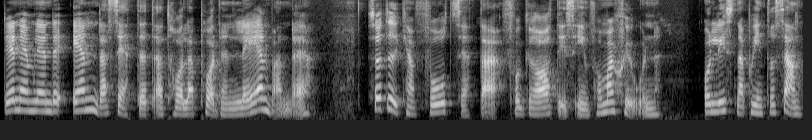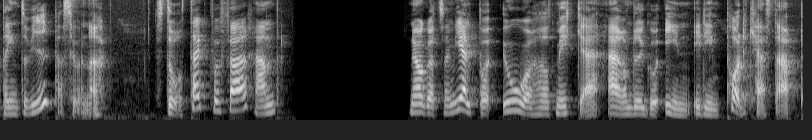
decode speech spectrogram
Det är nämligen det enda sättet att hålla podden levande så att du kan fortsätta få gratis information och lyssna på intressanta intervjupersoner. Stort tack på förhand! Något som hjälper oerhört mycket är om du går in i din podcastapp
